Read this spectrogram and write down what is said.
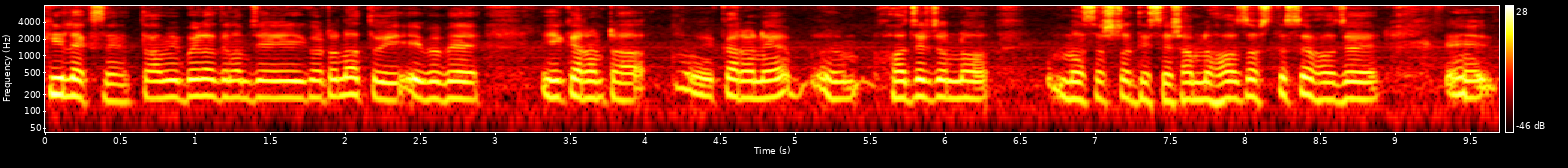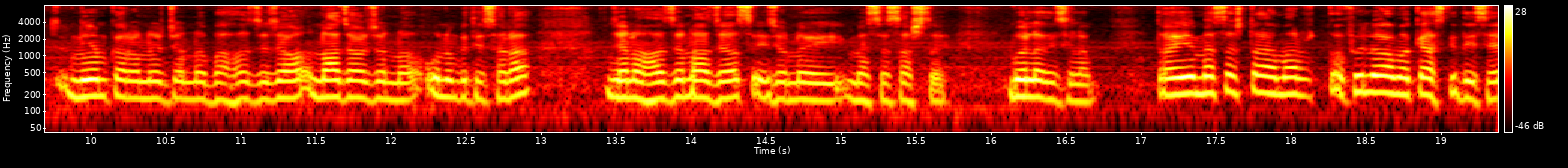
কী লেখছে? তো আমি বলে দিলাম যে, এই ঘটনা, তুই এইভাবে এই কারণটা, কারণে হজের জন্য মেসেজটা দিছে, সামনে হজ আসতেছে হজের নিয়মকরণের জন্য বা হজে যাওয়া না যাওয়ার জন্য অনুমতি ছাড়া যেন হজে না যাস, এই জন্য এই মেসেজ আসছে, বলে দিয়েছিলাম তো এই মেসেজটা আমার কফিলও আমাকে আজকে দিছে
